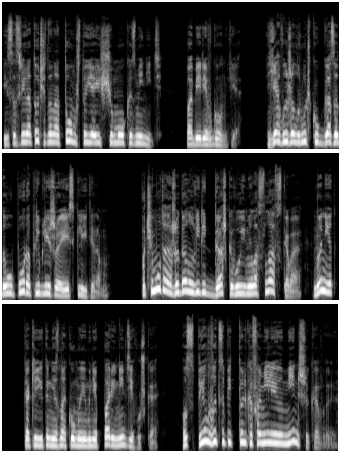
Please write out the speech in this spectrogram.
и сосредоточиться на том, что я еще мог изменить победе в гонке. Я выжал ручку газа до упора, приближаясь к лидерам. Почему-то ожидал увидеть Дашкову и Милославского, но нет. Какие-то незнакомые мне парень и девушка. Успел выцепить только фамилию Меньшиковы.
